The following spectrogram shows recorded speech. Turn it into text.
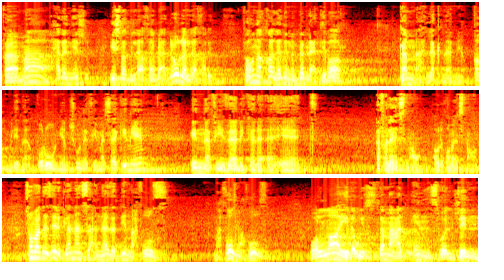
فما حدا يشمت بالآخرين. ادعوا للآخرين. فهنا قال هذا من باب الاعتبار. كم أهلكنا من قبل من القرون يمشون في مساكنهم؟ إن في ذلك لآيات. أفلا يسمعون؟ أو لقوم يسمعون؟ ثم بعد ذلك لا ننسى أن هذا الدين محفوظ. محفوظ محفوظ. والله لو اجتمع الإنس والجن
